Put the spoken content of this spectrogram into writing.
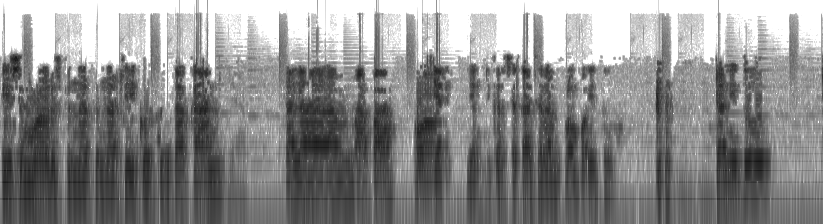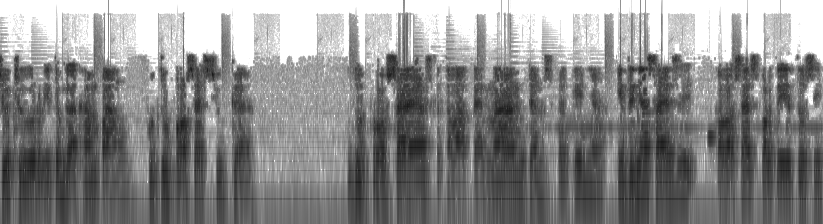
Jadi semua harus benar-benar diikut sertakan ya. dalam apa proyek yang dikerjakan dalam kelompok itu. Dan itu jujur itu nggak gampang, butuh proses juga, butuh proses, ketelatenan dan sebagainya. Intinya saya sih, kalau saya seperti itu sih,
